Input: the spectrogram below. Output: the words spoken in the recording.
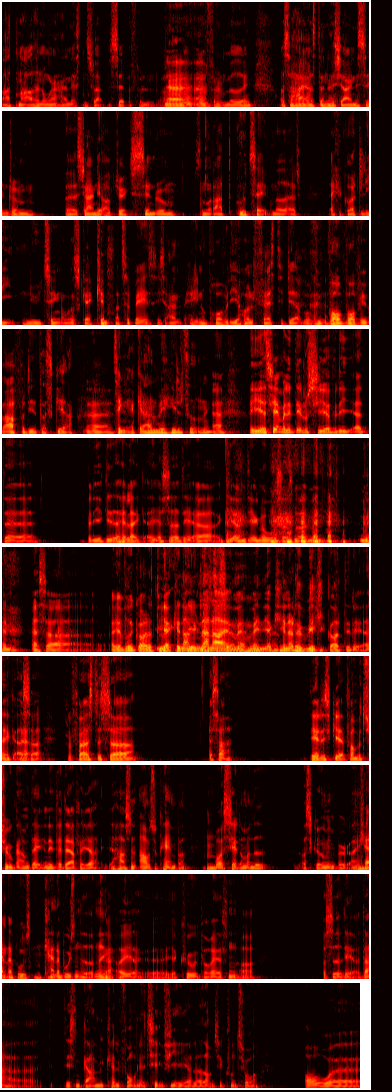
ret meget, og nogle gange har jeg næsten svært ved selv at følge, at, Ja, ja. at følge med. Ikke? Og så har jeg også den her shiny syndrome, uh, shiny object syndrome, sådan ret udtalt med, at jeg kan godt lide nye ting, og hvor skal jeg kæmpe mig tilbage og sige, "Ej, hey, nu prøver vi lige at holde fast i der, hvor vi, hvor, hvor vi var, fordi der sker Ja. ting, jeg gerne vil hele tiden. Ikke? Ja, det irriterer mig lidt, det du siger, fordi at... Øh, fordi jeg gider heller ikke, at jeg sidder der og giver en diagnose og sådan noget, men, men altså... Og jeg ved godt, at du jeg, ikke kan nej, nej, nej, diagnosticere men, mig, men jeg kender det virkelig godt, det der, ikke? Altså, ja. for det første så... Altså, det her, det sker for mig 20 gange om dagen. Det er derfor, jeg, jeg har sådan en autocamper, mm. hvor jeg sætter mig ned og skriver mine bøger, ikke? Cannabussen. Cannabussen hedder den, ikke? Ja. Ja. Og jeg, øh, jeg kører ud på reffen og, og sidder der. der har, det er sådan en gammel California T4, jeg har lavet om til et kontor. Og, øh,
